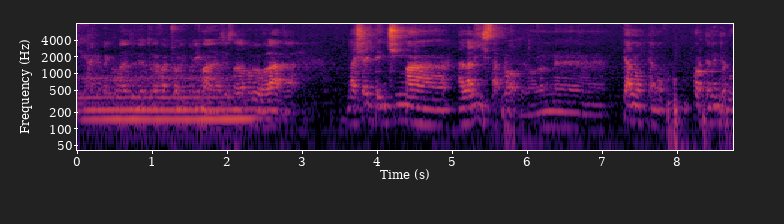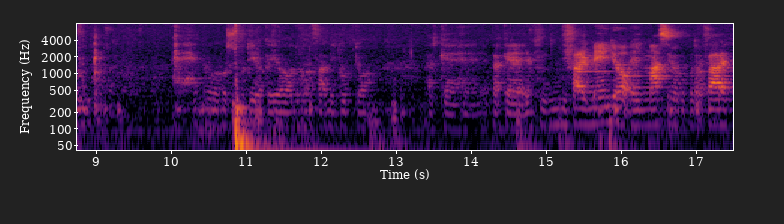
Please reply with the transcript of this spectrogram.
Sì, anche perché come ha detto il direttore Faccioli prima, sei stata proprio là la scelta in cima alla lista proprio, non, eh, ti, hanno, ti, hanno, fortemente voluto. È proprio questo motivo che io dovrò fare di tutto perché, perché, di fare il meglio e il massimo che potrò fare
